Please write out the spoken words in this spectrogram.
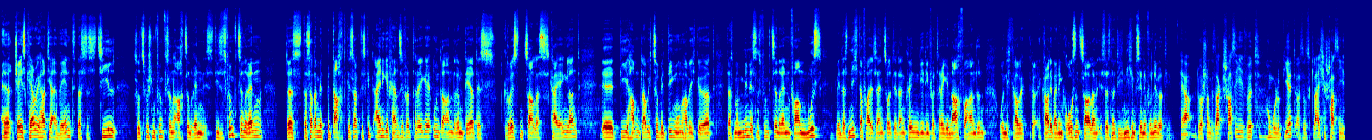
Äh, Jace Carey hat ja erwähnt, dass das Ziel so zwischen 15 und 18 Rennen ist. Dieses 15 Rennen, das, das hat er mit Bedacht gesagt. Es gibt einige Fernsehverträge, unter anderem der des größten Zahlers Sky England. Äh, die haben, glaube ich, zur Bedingung, habe ich gehört, dass man mindestens 15 Rennen fahren muss. Wenn das nicht der Fall sein sollte, dann können die die Verträge nachverhandeln. Und ich glaube, gerade bei den großen Zahlern ist das natürlich nicht im Sinne von Liberty. Ja, du hast schon gesagt, Chassis wird homologiert. Also das gleiche Chassis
